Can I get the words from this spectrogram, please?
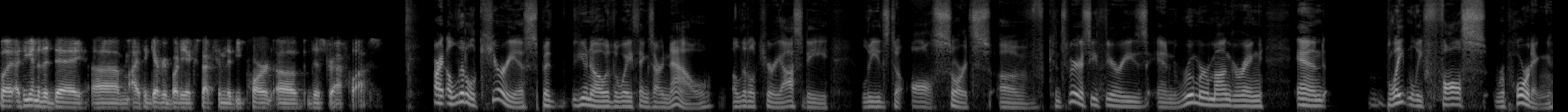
but at the end of the day, um, I think everybody expects him to be part of this draft class. All right, a little curious, but you know the way things are now, a little curiosity leads to all sorts of conspiracy theories and rumor mongering and blatantly false reporting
